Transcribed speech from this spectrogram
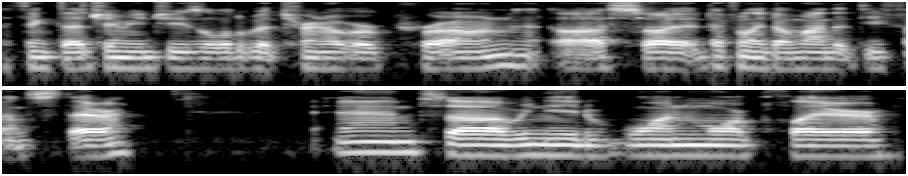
I think that Jimmy G is a little bit turnover prone, uh, so I definitely don't mind the defense there. And uh, we need one more player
